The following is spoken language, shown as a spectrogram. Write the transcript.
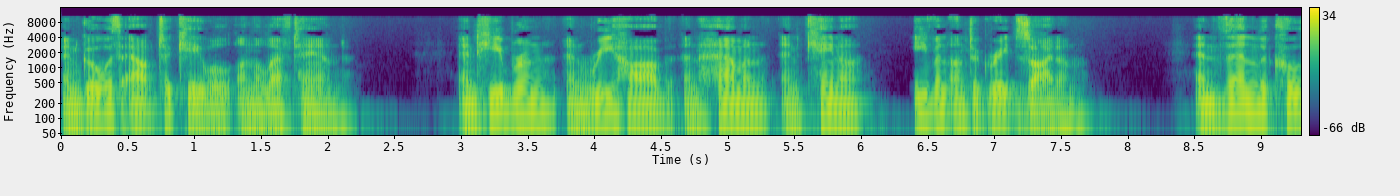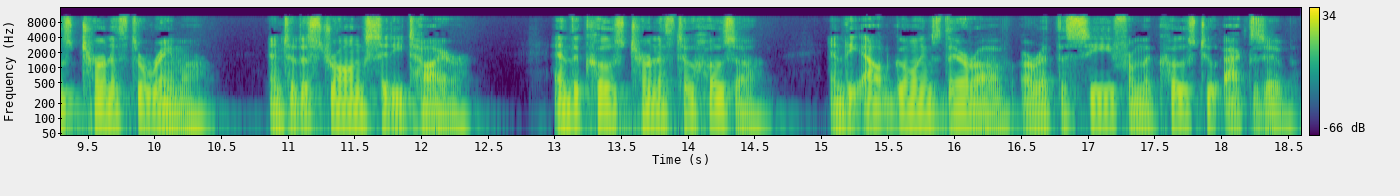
and goeth out to Cabul on the left hand. And Hebron, and Rehob, and Hammon, and Kanah, even unto great Zidon. And then the coast turneth to Ramah, and to the strong city Tyre. And the coast turneth to Hosah, and the outgoings thereof are at the sea from the coast to Achzib.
